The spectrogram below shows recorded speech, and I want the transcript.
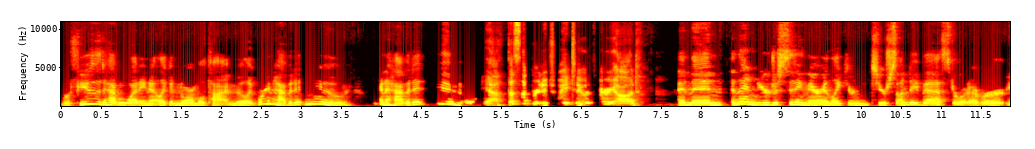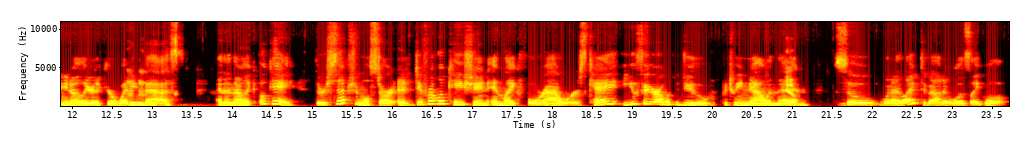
refuses to have a wedding at like a normal time. They're like, we're gonna have it at noon. We're gonna have it at two. Yeah, that's the British way too. It's very odd. And then and then you're just sitting there and like your your Sunday best or whatever, you know, you're like your wedding mm-hmm. best. And then they're like, okay, the reception will start at a different location in like four hours. Okay, you figure out what to do between now and then. Yep. So what I liked about it was like, well,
